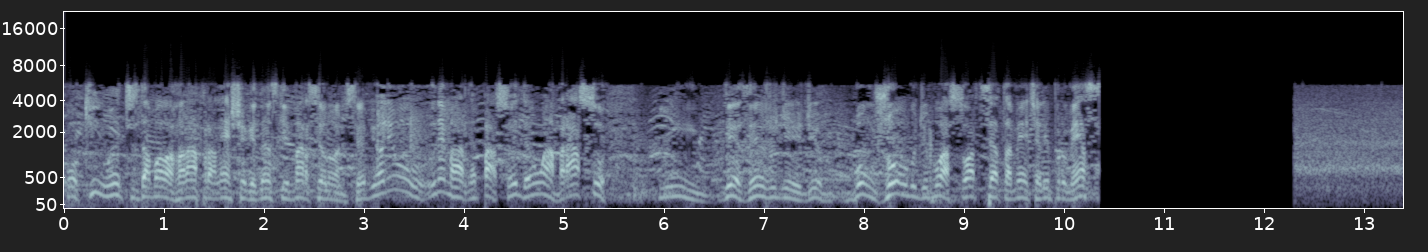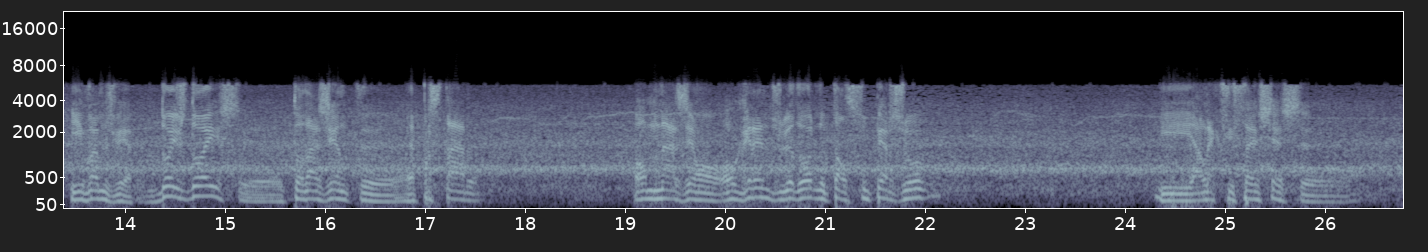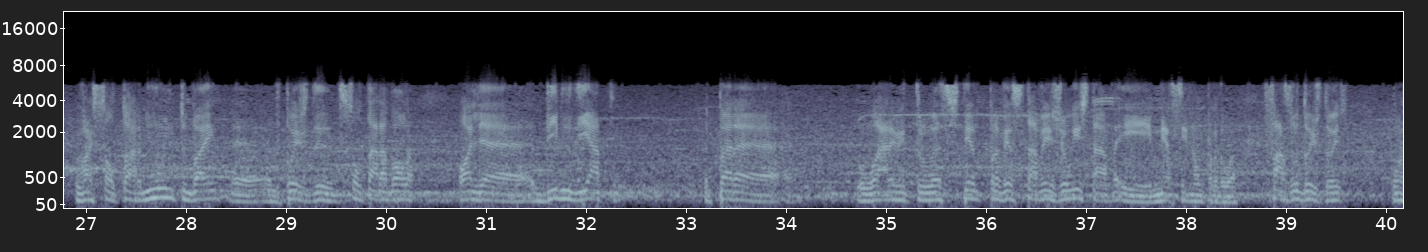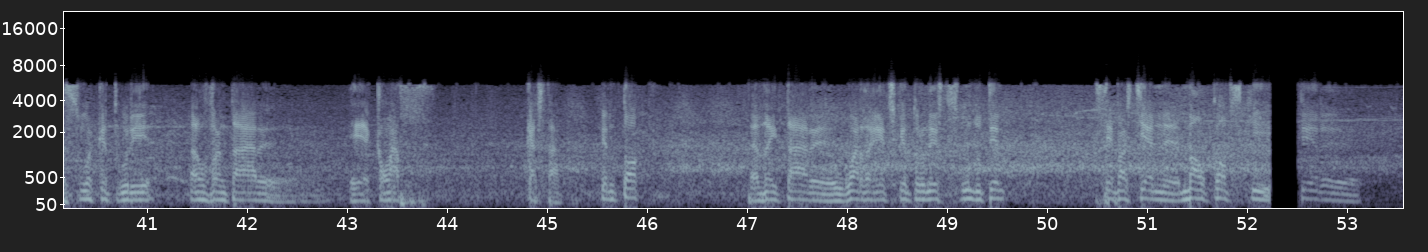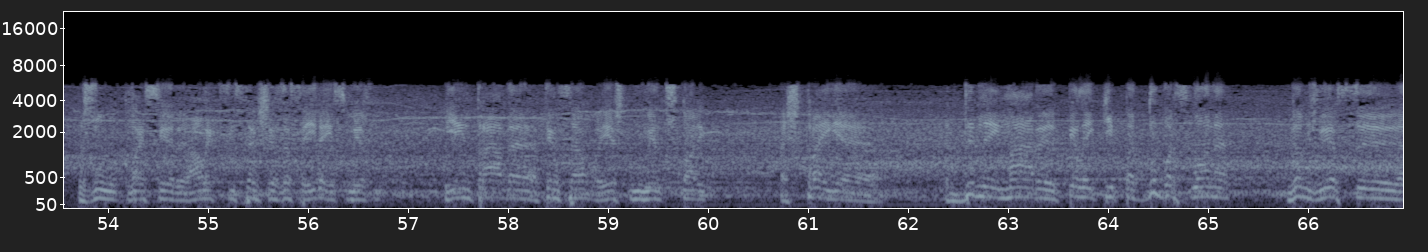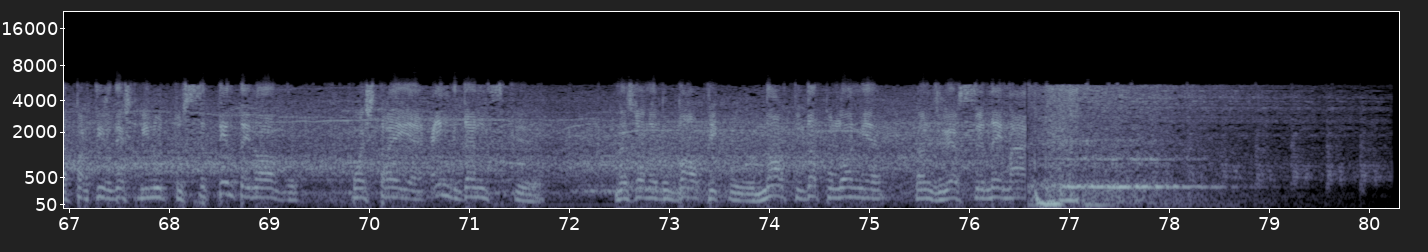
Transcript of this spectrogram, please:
pouquinho antes da bola rolar para Leste Gdansk e Marcelone. Você viu ali o Neymar, né? Passou e deu um abraço e desejo de, de bom jogo, de boa sorte, certamente ali para o Messi. E vamos ver, 2-2, eh, toda a gente a prestar homenagem ao, ao, grande jogador no tal super jogo. E Alexis Sanchez uh, vai soltar muito bem, uh, depois de, soltar a bola, olha de imediato para o árbitro assistente para ver se estava em jogo e estava. E Messi não perdoa. Faz o 2-2 com a sua categoria a levantar. Uh, é a classe. Cá está. Toque. A deitar o guarda-redes que entrou neste segundo tempo. Sebastian Malkowski. Ter, julgo que vai ser Alexis Sanchez a sair, é isso mesmo. E a entrada, atenção a este momento histórico. A estreia de Neymar pela equipa do Barcelona. Vamos ver se a partir deste minuto 79, com a estreia em Gdansk, na zona do Báltico, norte da Polónia. Vamos ver se Neymar.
